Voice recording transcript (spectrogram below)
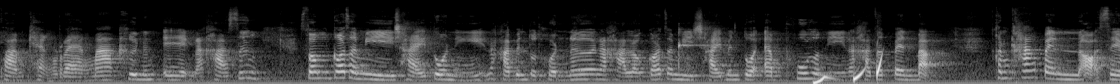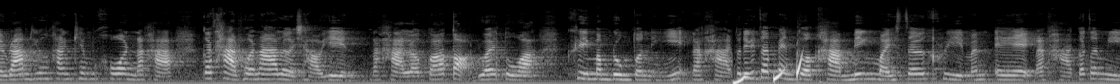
ความแข็งแรงมากขึ้นนั่นเองนะคะ ซึ่งส้มก็จะมีใช้ตัวนี้นะคะ เป็นตัวโทนเนอร์นะคะแล้วก็จะมีใช้เป็นตัวแอมพูตัวนี้นะคะ จะเป็นแบบ ค่อนข้างเป็นเซรั่มที่ค่อนข้างเข้มข้นนะคะ ก็ทาทั่วหน้าเลยเช้าเย็นนะคะ แล้วก็ต่อด้วยตัวครีมบำรุงตัวนี้นะคะ ตัวนี้ก็จะเป็นตัว calming moisture cream นั่นเองนะคะ ก็จะมี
